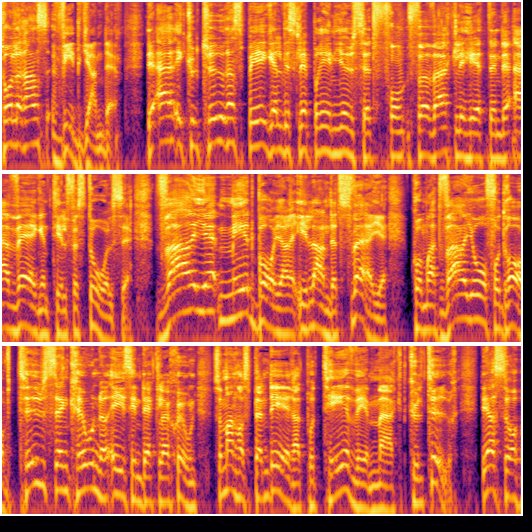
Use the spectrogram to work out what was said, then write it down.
Toleransvidgande. Det är i kulturens spegel vi släpper in ljuset från, för verkligheten. Det är vägen till förståelse. Varje medborgare i landet Sverige kommer att varje år få dra av 1000 kronor i sin deklaration som man har spenderat på tv-märkt kultur. Det är alltså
